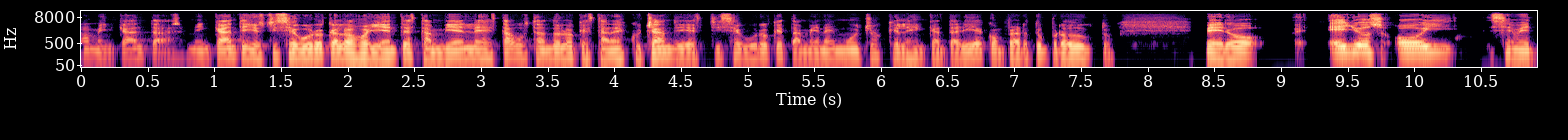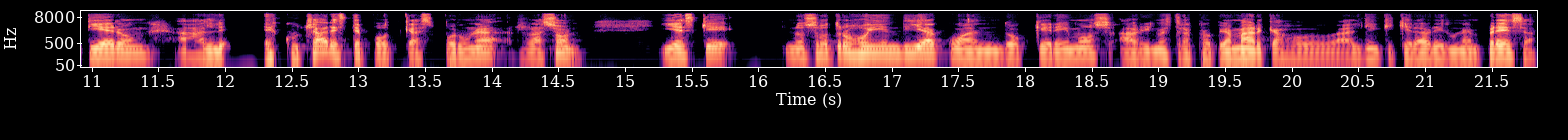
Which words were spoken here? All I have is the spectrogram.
No, me encanta, me encanta. Yo estoy seguro que a los oyentes también les está gustando lo que están escuchando y estoy seguro que también hay muchos que les encantaría comprar tu producto. Pero eh, ellos hoy se metieron a escuchar este podcast por una razón y es que nosotros hoy en día cuando queremos abrir nuestras propias marcas o alguien que quiera abrir una empresa,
